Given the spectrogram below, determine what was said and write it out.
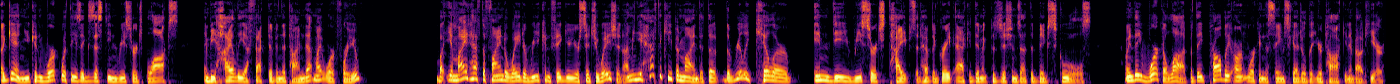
again, you can work with these existing research blocks and be highly effective in the time. That might work for you but you might have to find a way to reconfigure your situation. I mean, you have to keep in mind that the, the really killer MD research types that have the great academic positions at the big schools, I mean, they work a lot, but they probably aren't working the same schedule that you're talking about here.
